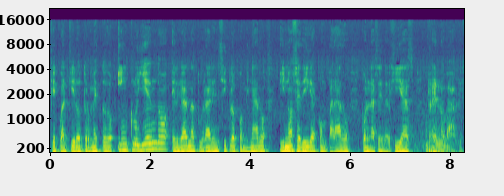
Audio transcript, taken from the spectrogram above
que cualquier otro método, incluyendo el gas natural en ciclo combinado y no se diga comparado con las energías renovables.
